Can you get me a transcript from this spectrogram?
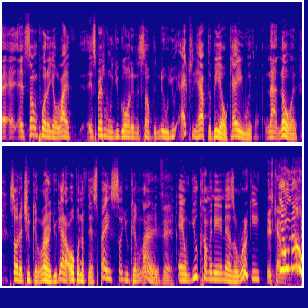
at, at some point in your life, especially when you're going into something new, you actually have to be okay with not knowing so that you can learn. You got to open up that space so you can learn. Exactly. And you coming in as a rookie, it's kind you of don't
